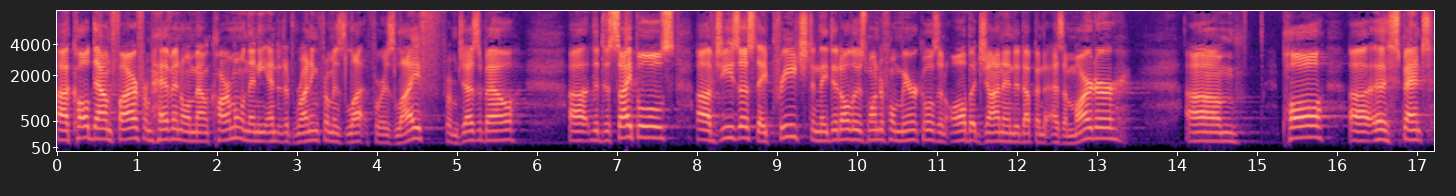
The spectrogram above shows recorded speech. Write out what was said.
uh, called down fire from heaven on Mount Carmel, and then he ended up running from his li- for his life from Jezebel. Uh, the disciples of Jesus, they preached and they did all those wonderful miracles, and all but John ended up in, as a martyr. Um, Paul uh, spent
